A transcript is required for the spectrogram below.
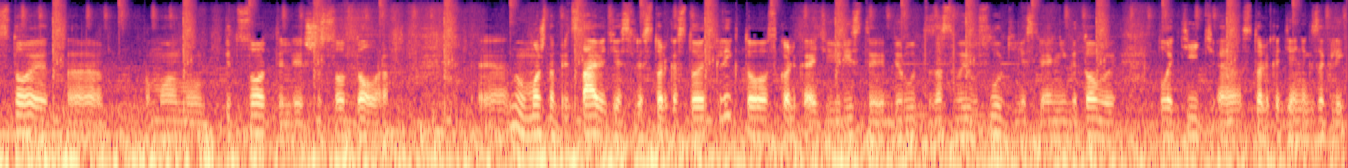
стоит, э, по-моему, 500 или 600 долларов. Э, ну, можно представить, если столько стоит клик, то сколько эти юристы берут за свои услуги, если они готовы платить э, столько денег за клик.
